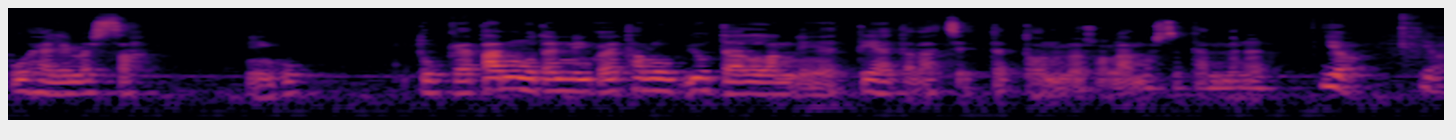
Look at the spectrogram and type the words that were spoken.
puhelimessa niin kuin tukea tai muuten, niin kuin, että haluaa jutella, niin että tietävät sitten, että on myös olemassa tämmöinen joo, joo.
